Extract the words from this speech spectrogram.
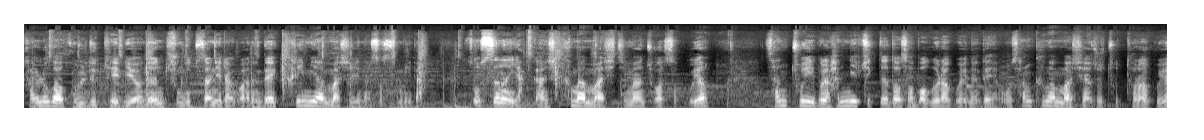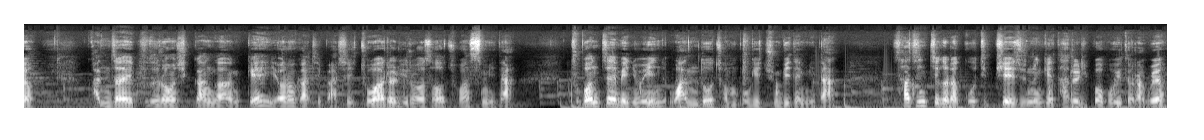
칼루가 골드 캐비어는 중국산이라고 하는데 크리미한 맛이 났었습니다. 소스는 약간 시큼한 맛이지만 좋았었고요. 산초잎을 한 입씩 뜯어서 먹으라고 했는데 어, 상큼한 맛이 아주 좋더라고요. 관자의 부드러운 식감과 함께 여러 가지 맛이 조화를 이루어서 좋았습니다. 두 번째 메뉴인 완도 전복이 준비됩니다. 사진 찍으라고 DP 해주는 게 다들 이뻐 보이더라고요.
